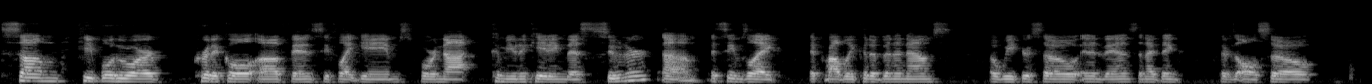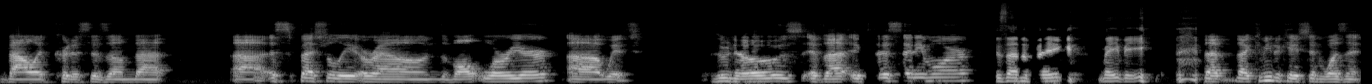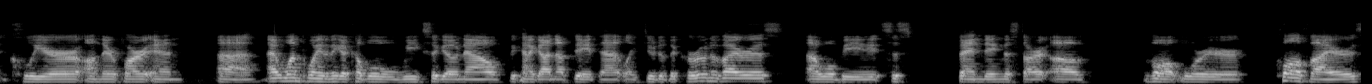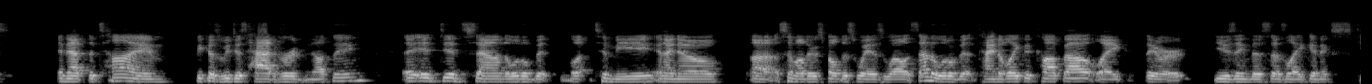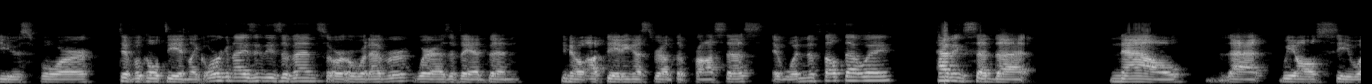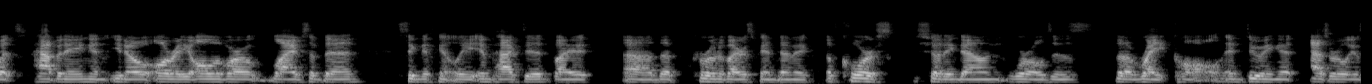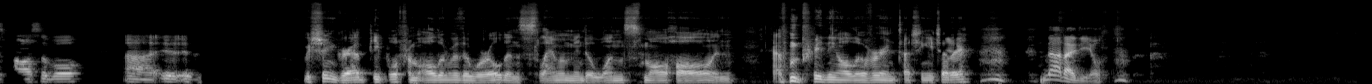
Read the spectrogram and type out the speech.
some people who are critical of Fantasy Flight games for not communicating this sooner. Um, it seems like it probably could have been announced a week or so in advance, and I think there's also valid criticism that, uh, especially around the Vault Warrior, uh, which who knows if that exists anymore Is that a thing? Maybe. that that communication wasn't clear on their part and uh, at one point i think a couple weeks ago now we kind of got an update that like due to the coronavirus uh, we'll be suspending the start of vault warrior qualifiers and at the time because we just had heard nothing it, did sound a little bit to me and i know uh, some others felt this way as well it sounded a little bit kind of like a cop out like they were using this as like an excuse for difficulty in like organizing these events or, or whatever. Whereas if they had been, you know, updating us throughout the process, it wouldn't have felt that way. Having said that, now that we all see what's happening and, you know, already all of our lives have been significantly impacted by uh, the coronavirus pandemic, of course, shutting down worlds is the right call and doing it as early as possible uh, is we shouldn't grab people from all over the world and slam them into one small hall and have them breathing all over and touching each other. Not ideal.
